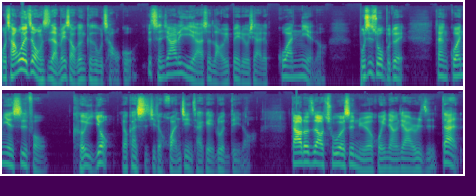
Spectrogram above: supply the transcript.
我常为这种事啊，没少跟客户吵过。这成家立业啊，是老一辈留下来的观念哦，不是说不对，但观念是否可以用，要看实际的环境才可以论定哦。大家都知道初二是女儿回娘家的日子，但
